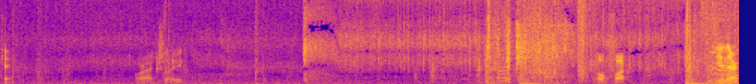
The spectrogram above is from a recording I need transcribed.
Okay. Or actually. Oh fuck. Is he in there?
